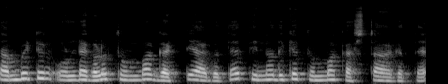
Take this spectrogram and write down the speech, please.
ತಂಬಿಟ್ಟಿನ ಉಂಡೆಗಳು ತುಂಬ ಗಟ್ಟಿ ಆಗುತ್ತೆ. ತಿನ್ನೋದಕ್ಕೆ ತುಂಬ ಕಷ್ಟ ಆಗುತ್ತೆ.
